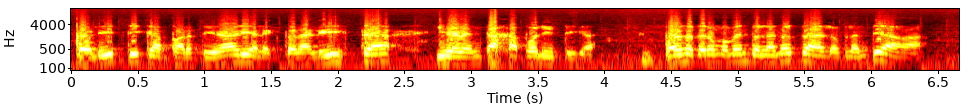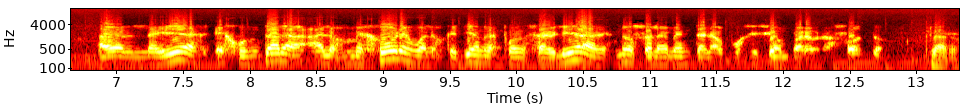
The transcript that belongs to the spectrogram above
política, partidaria, electoralista y de ventaja política. Por eso, en un momento en la nota lo planteaba. A ver, la idea es, es juntar a, a los mejores o a los que tienen responsabilidades, no solamente a la oposición para una foto. Claro.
